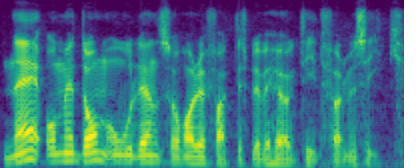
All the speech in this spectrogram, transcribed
Nej, och med de orden så har det faktiskt blivit hög tid för musik.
